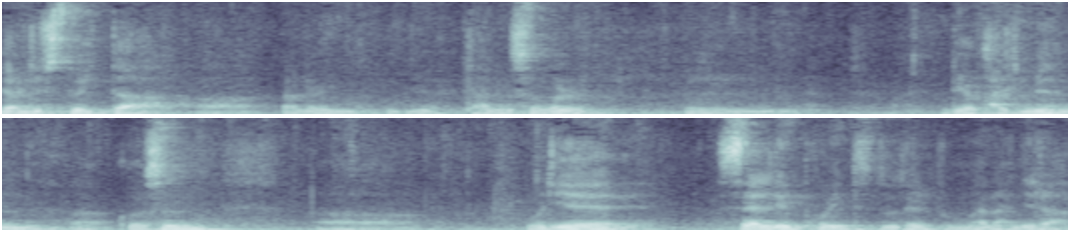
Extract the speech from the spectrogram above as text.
열릴 수도 있다라는 가능성을 음, 우리가 가지면 어, 그것은 어, 우리의 셀링 포인트도 될 뿐만 아니라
